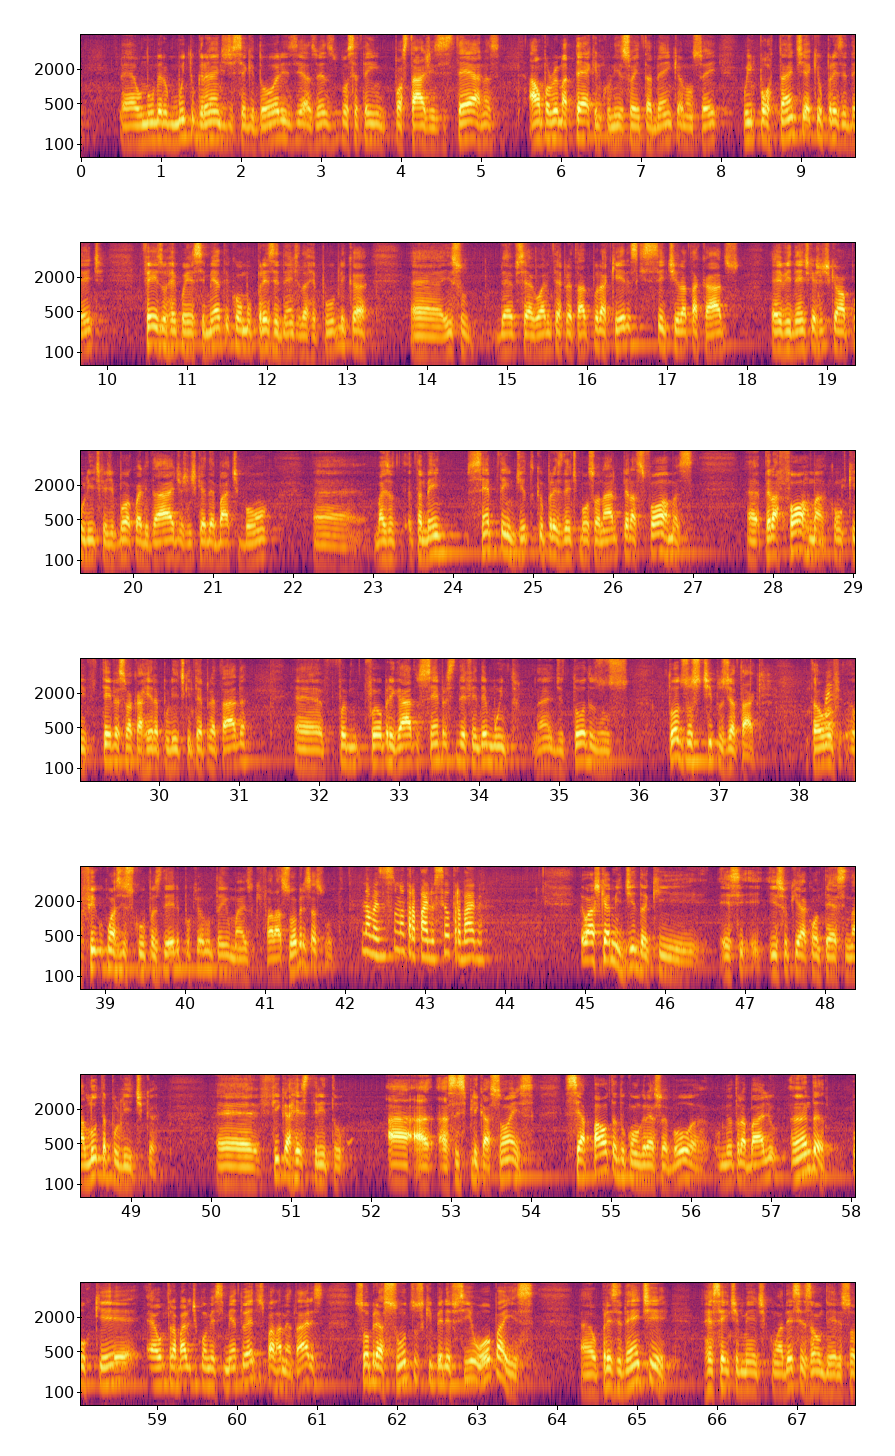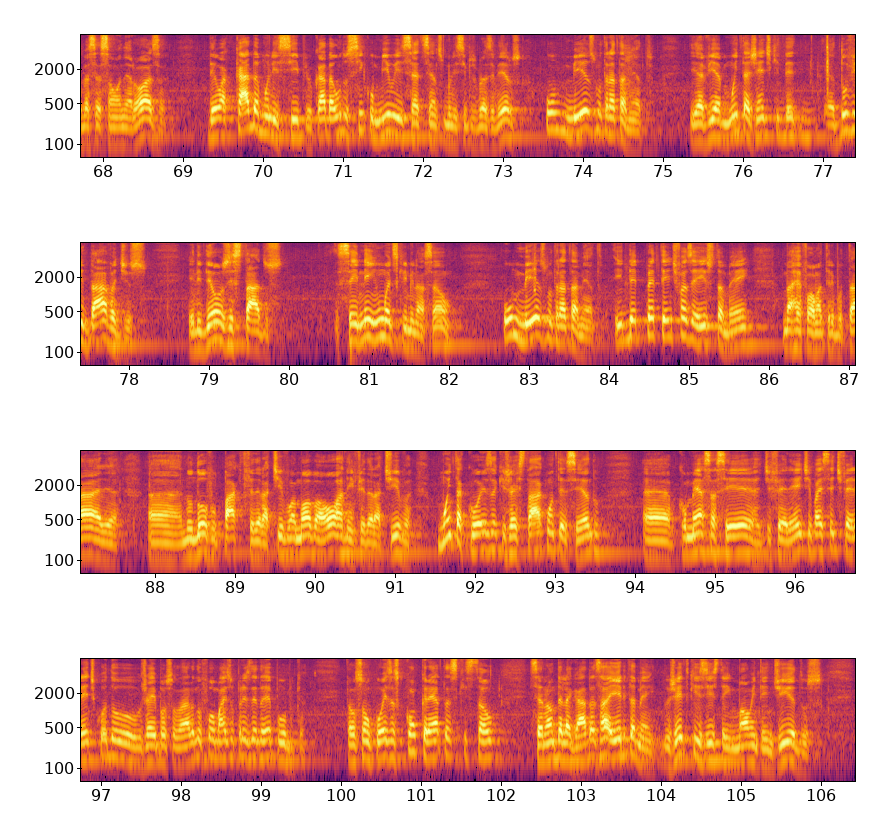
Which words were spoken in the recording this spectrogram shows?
é, um número muito grande de seguidores e às vezes você tem postagens externas. Há um problema técnico nisso aí também, que eu não sei. O importante é que o presidente fez o reconhecimento e, como presidente da República, é, isso deve ser agora interpretado por aqueles que se sentiram atacados. É evidente que a gente quer uma política de boa qualidade, a gente quer debate bom, é, mas eu, eu, também sempre tenho dito que o presidente Bolsonaro, pelas formas é, pela forma com que teve a sua carreira política interpretada, é, foi, foi obrigado sempre a se defender muito né, de todos os, todos os tipos de ataque. Então, mas... eu, eu, fico com as desculpas dele porque eu não tenho mais o que falar sobre esse assunto. Não, mas isso não atrapalha o seu trabalho? Eu acho que à medida que esse, isso que acontece na luta política é, fica restrito às explicações, se a pauta do Congresso é boa, o meu trabalho anda porque é um trabalho de convencimento entre os parlamentares sobre assuntos que beneficiam o país. É, o presidente, recentemente, com a decisão dele sobre a sessão onerosa, deu a cada município, cada um dos 5.700 municípios brasileiros, o mesmo tratamento. E havia muita gente que é, duvidava disso. Ele deu aos estados, sem nenhuma discriminação, o mesmo tratamento. E de, pretende fazer isso também na reforma tributária, ah, no novo pacto federativo, uma nova ordem federativa. Muita coisa que já está acontecendo eh, começa a ser diferente e vai ser diferente quando o Jair Bolsonaro não for mais o presidente da República. Então, são coisas concretas que estão, serão delegadas a ele também. Do jeito que existem mal entendidos,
